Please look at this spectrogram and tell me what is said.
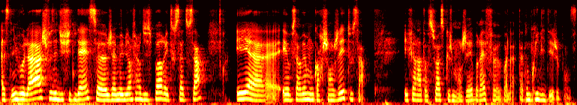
à ce niveau-là. Je faisais du fitness euh, j'aimais bien faire du sport et tout ça tout ça. Et, et, observer mon corps changer tout ça. Et faire attention à ce que je mangeais. Bref voilà t'as compris l'idée je pense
